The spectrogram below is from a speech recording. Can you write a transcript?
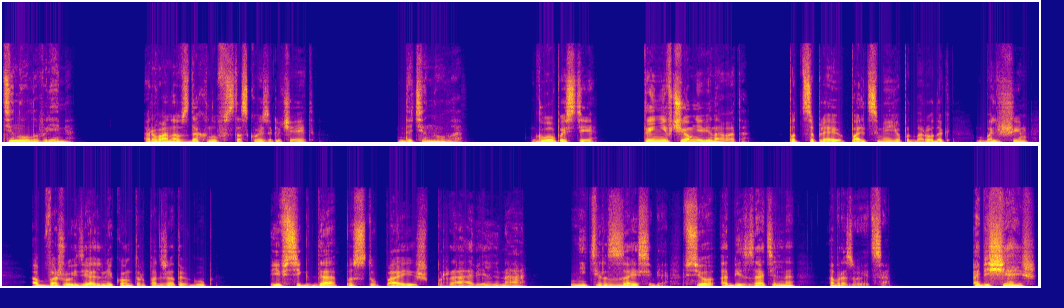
Тянула время». Рвана, вздохнув, с тоской заключает. «Дотянула». Глупости. Ты ни в чем не виновата. Подцепляю пальцами ее подбородок, большим, обвожу идеальный контур поджатых губ. И всегда поступаешь правильно. Не терзай себя, все обязательно образуется. «Обещаешь?»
